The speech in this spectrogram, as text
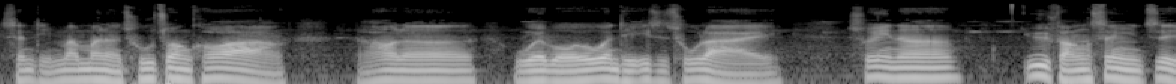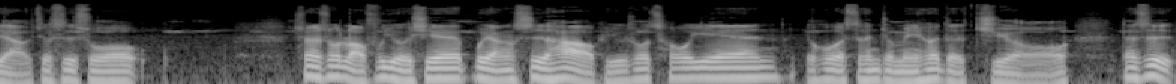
身体慢慢的出状况，然后呢，无微博的问题一直出来。所以呢，预防胜于治疗，就是说，虽然说老夫有些不良嗜好，比如说抽烟，又或者是很久没喝的酒，但是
